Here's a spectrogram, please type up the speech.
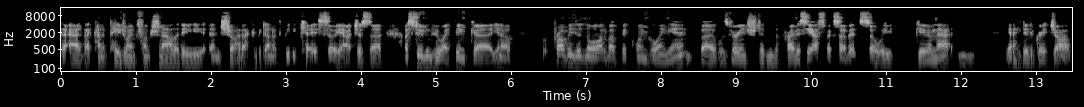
to add that kind of PayJoin functionality and show how that could be done with BDK. So yeah, just a, a student who I think uh, you know probably didn't know a lot about Bitcoin going in, but was very interested in the privacy aspects of it. So we gave him that, and yeah, he did a great job.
